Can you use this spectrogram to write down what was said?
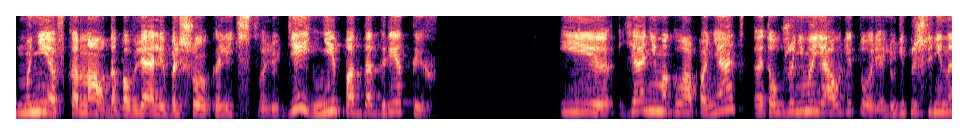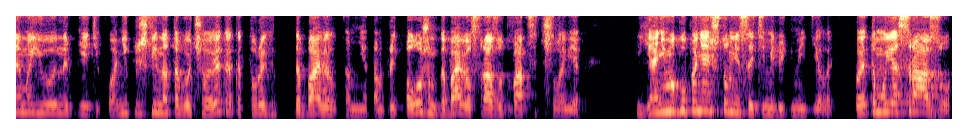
мне в канал добавляли большое количество людей, не подогретых. И я не могла понять, это уже не моя аудитория, люди пришли не на мою энергетику, они пришли на того человека, который их добавил ко мне, там, предположим, добавил сразу 20 человек. Я не могу понять, что мне с этими людьми делать. Поэтому я сразу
